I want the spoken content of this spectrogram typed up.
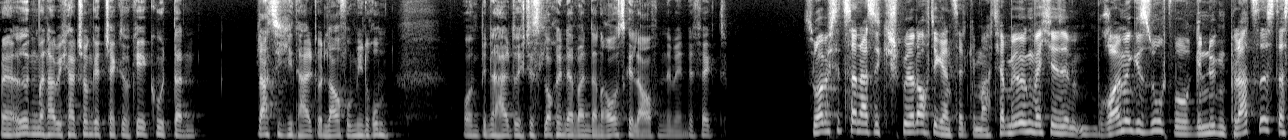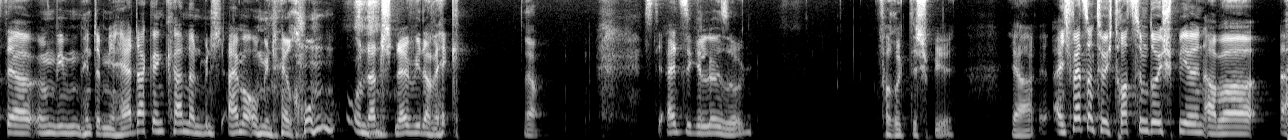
Und dann irgendwann habe ich halt schon gecheckt, okay, gut, dann lasse ich ihn halt und laufe um ihn rum. Und bin dann halt durch das Loch in der Wand dann rausgelaufen im Endeffekt. So habe ich es jetzt dann, als ich gespielt habe, auch die ganze Zeit gemacht. Ich habe mir irgendwelche Räume gesucht, wo genügend Platz ist, dass der irgendwie hinter mir herdackeln kann. Dann bin ich einmal um ihn herum und dann schnell wieder weg. Ja. Das ist die einzige Lösung. Verrücktes Spiel. Ja, ich werde es natürlich trotzdem durchspielen, aber äh,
